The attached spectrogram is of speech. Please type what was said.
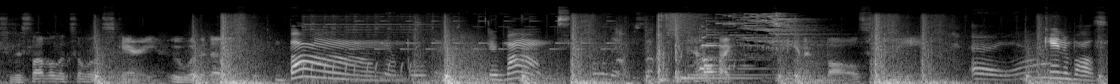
So this level looks a little scary. Ooh, what are those? Bombs! Now. They're bombs. Boulders. Kind of like cannonballs to me. Oh yeah. Cannonballs.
